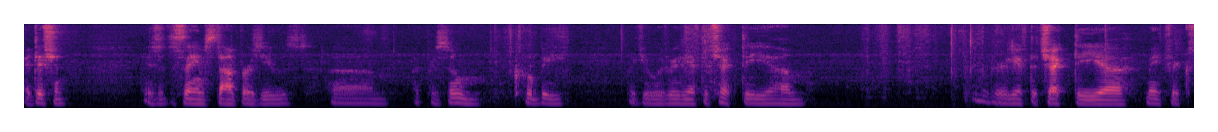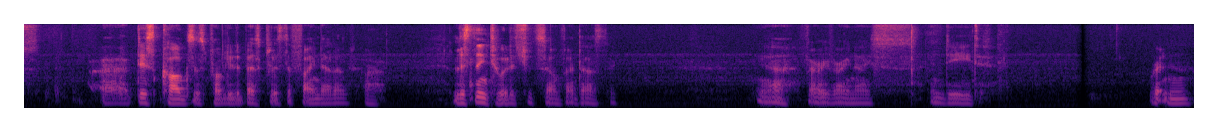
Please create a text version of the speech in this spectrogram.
edition? Is it the same stampers used? Um, I presume it could be, but you would really have to check the. Um, you would really have to check the uh, matrix. Uh, Discogs is probably the best place to find that out. Or listening to it, it should sound fantastic. Yeah, very, very nice indeed. Written,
